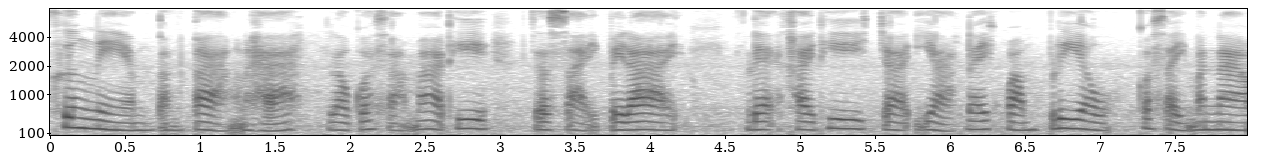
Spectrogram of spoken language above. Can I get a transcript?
เครื่องแหนมต่างๆนะคะ เราก็สามารถที่จะใส่ไปได้ และใครที่จะอยากได้ความเปรี้ยว ก็ใส่มะนาว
